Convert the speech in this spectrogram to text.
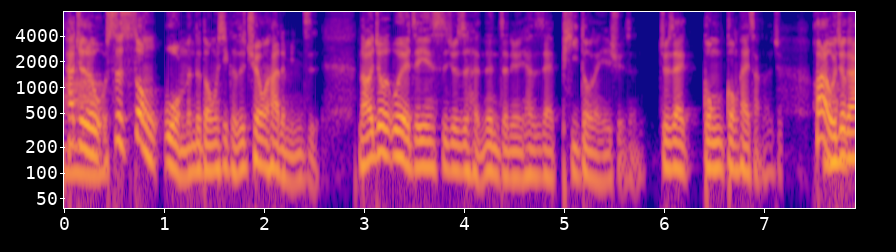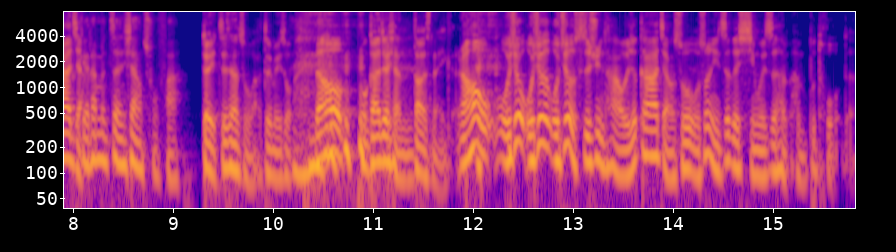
他觉得是送我们的东西，可是却用他的名字，然后就为了这件事就是很认真的，像是在批斗那些学生，就在公公开场合就。后来我就跟他讲，给他们正向处罚。对，正向处罚，对，没错。然后我刚刚就想到底是哪一个，然后我就我就我就有私讯他，我就跟他讲说，我说你这个行为是很很不妥的。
